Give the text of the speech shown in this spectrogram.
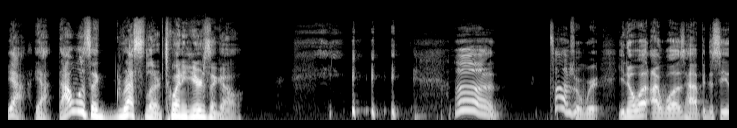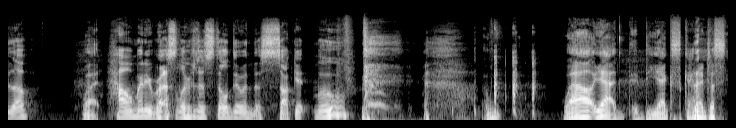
Yeah, yeah. That was a wrestler 20 years ago. Uh, times were weird. You know what I was happy to see, though? What? How many wrestlers are still doing the suck it move? Well, yeah, DX kind of just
